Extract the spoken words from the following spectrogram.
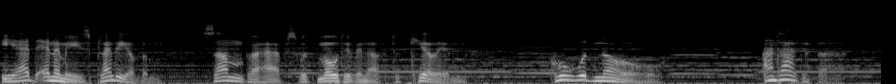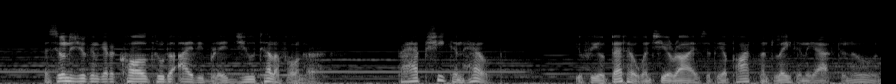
He had enemies, plenty of them. Some, perhaps, with motive enough to kill him. Who would know? Aunt Agatha. As soon as you can get a call through to Ivy Bridge, you telephone her. Perhaps she can help. You feel better when she arrives at the apartment late in the afternoon.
